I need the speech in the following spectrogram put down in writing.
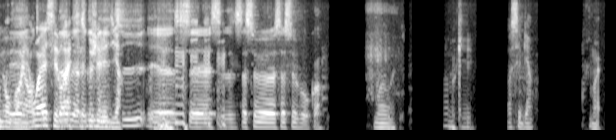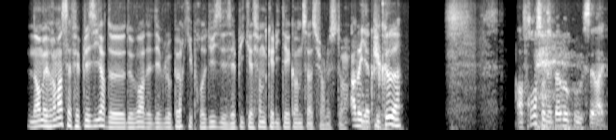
mais voit rien. entre Ouais, c'est vrai, c'est ce que j'allais dire. Euh, ça, se, ça se vaut, quoi. Ouais, ouais. Ok. Ouais, c'est bien. Non, mais vraiment, ça fait plaisir de, de voir des développeurs qui produisent des applications de qualité comme ça sur le store. Ah bah il y a plus que. Hein. En France, on n'est pas beaucoup, c'est vrai.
